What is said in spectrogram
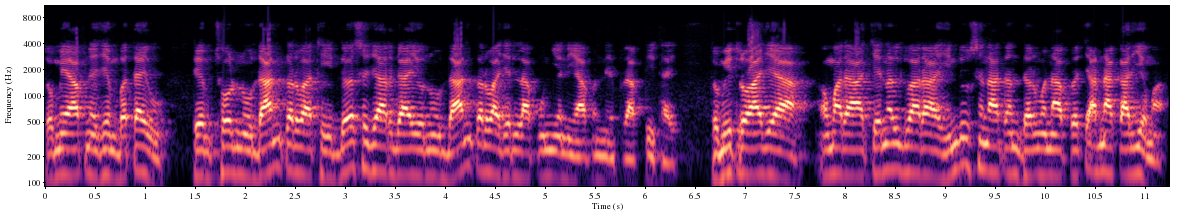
તો મેં આપને જેમ બતાવ્યું તેમ છોડનું દાન કરવાથી દસ હજાર ગાયોનું દાન કરવા જેટલા પુણ્યની આપણને પ્રાપ્તિ થાય. તો મિત્રો આજે આ અમારા આ ચેનલ દ્વારા હિન્દુ સનાતન ધર્મના પ્રચારના કાર્યમાં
